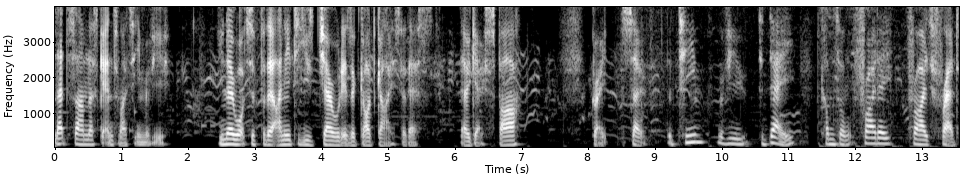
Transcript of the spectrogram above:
let's um let's get into my team review. You know what for the I need to use Gerald as a god, guys, for this. There we go, Spa. Great. So the team review today comes from Friday Fries Fred.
